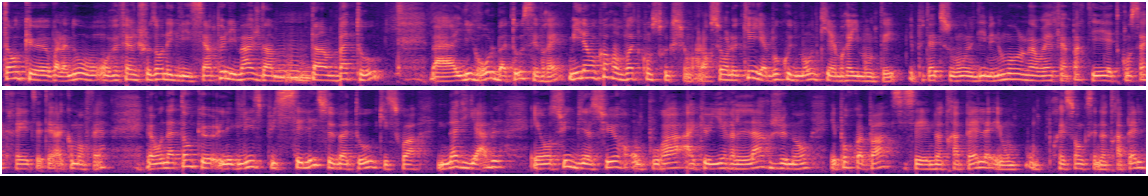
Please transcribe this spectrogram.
tant que voilà nous on veut faire les choses en église. C'est un peu l'image d'un d'un bateau. Bah, il est gros le bateau, c'est vrai, mais il est encore en voie de construction. Alors sur le quai, il y a beaucoup de monde qui aimerait y monter, et peut-être souvent on dit mais nous on aimerait faire partie, être consacré, etc. Comment faire? Ben, On attend que l'Église puisse sceller ce bateau, qu'il soit navigable, et ensuite bien sûr on pourra accueillir largement, et pourquoi pas, si c'est notre appel, et on, pressent que c'est notre appel,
